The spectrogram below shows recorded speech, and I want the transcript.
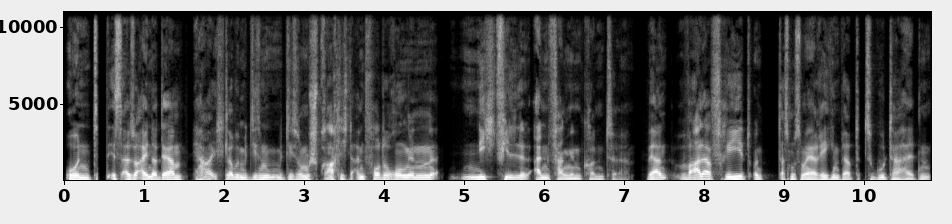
und ist also einer der, ja, ich glaube mit diesem, mit diesen sprachlichen Anforderungen nicht viel anfangen konnte. Während Walerfried, und das muss man ja Regenbert zugutehalten,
